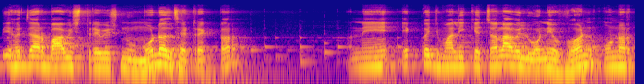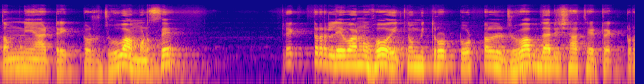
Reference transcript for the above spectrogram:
બે હજાર બાવીસ ત્રેવીસનું મોડલ છે ટ્રેક્ટર. અને એક જ માલિકે ચલાવેલું અને વન ઓનર તમને આ ટ્રેક્ટર જોવા મળશે. ટ્રેક્ટર લેવાનું હોય તો મિત્રો, ટોટલ જવાબદારી સાથે ટ્રેક્ટર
